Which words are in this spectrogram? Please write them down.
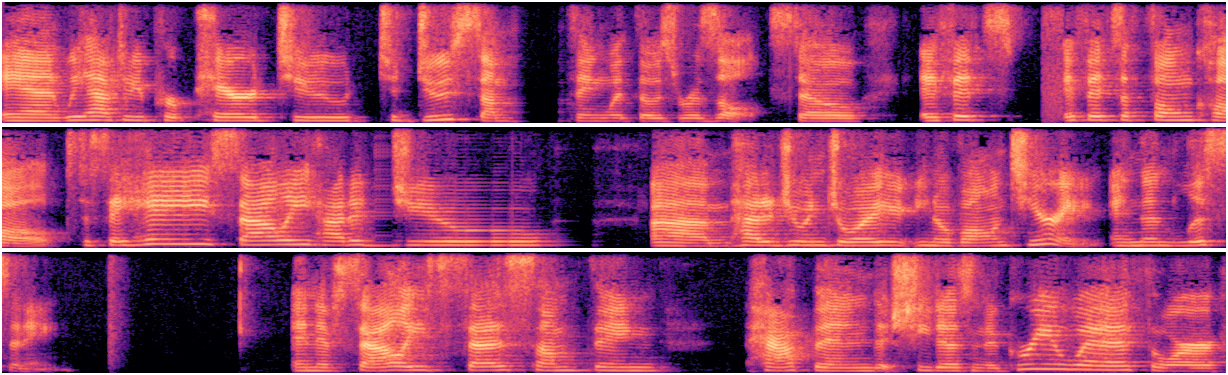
And we have to be prepared to to do something with those results. So if it's if it's a phone call to say, "Hey, Sally, how did you um, how did you enjoy you know volunteering?" and then listening. And if Sally says something happened that she doesn't agree with or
